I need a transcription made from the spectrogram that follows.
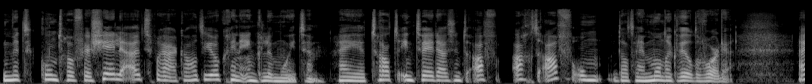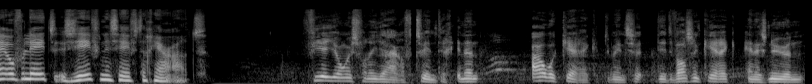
Met controversiële uitspraken had hij ook geen enkele moeite. Hij uh, trad in 2008 af omdat hij monnik wilde worden. Hij overleed 77 jaar oud. Vier jongens van een jaar of twintig in een oude kerk. Tenminste, dit was een kerk en is nu een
